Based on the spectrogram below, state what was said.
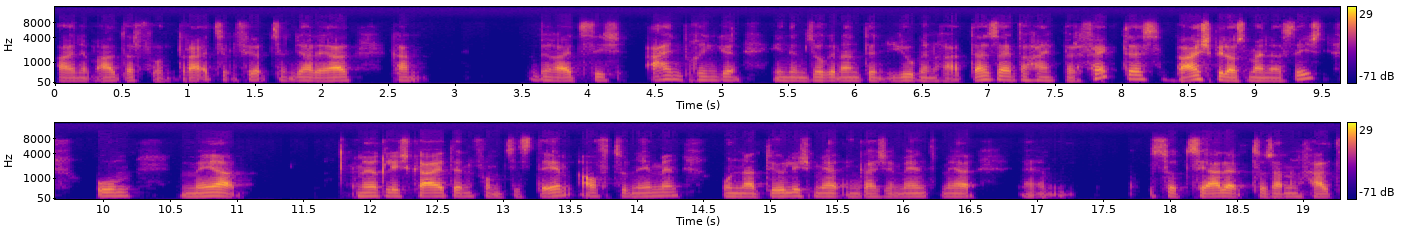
einem Alter von 13, 14 Jahre alt kann bereits sich einbringen in den sogenannten Jugendrat. Das ist einfach ein perfektes Beispiel aus meiner Sicht, um mehr Möglichkeiten vom System aufzunehmen und natürlich mehr Engagement, mehr ähm, sozialer Zusammenhalt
